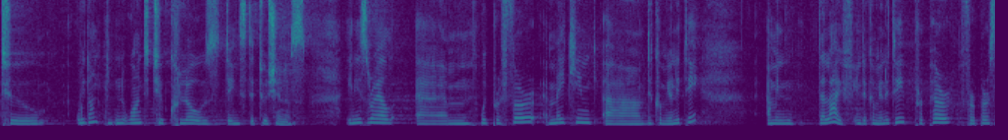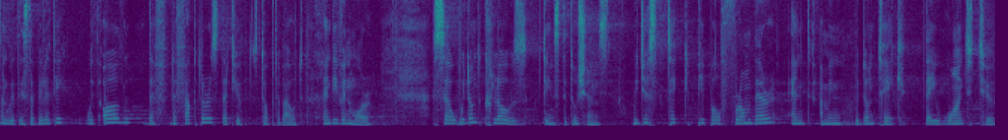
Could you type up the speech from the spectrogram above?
to we don't want to close the institutions. In Israel, um, we prefer making uh, the community I mean, the life in the community prepare for a person with disability with all the, the factors that you talked about, and even more. So we don't close the institutions. We just take people from there, and I mean, we don't take, they want to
